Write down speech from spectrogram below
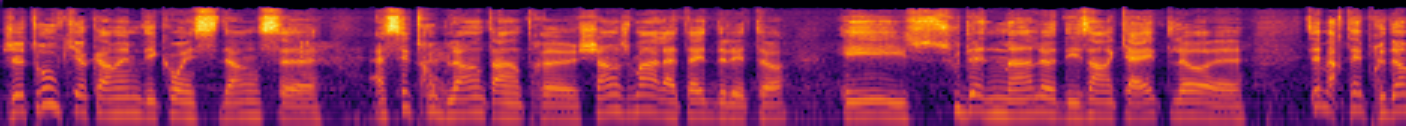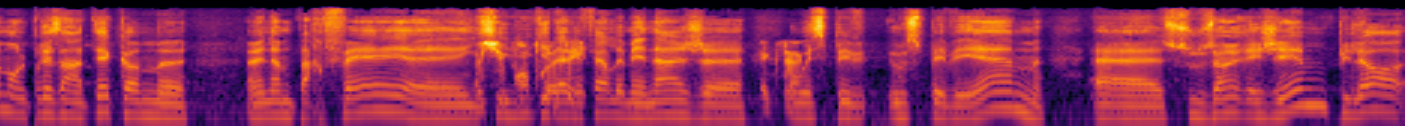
je trouve qu'il y a quand même des coïncidences euh, assez troublantes entre euh, changement à la tête de l'État et soudainement là, des enquêtes. Là, euh, tu sais, Martin Prudhomme, on le présentait comme un homme parfait. Euh, c'est lui qui est allé faire le ménage euh, au, SP, au SPVM euh, sous un régime. Puis là,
